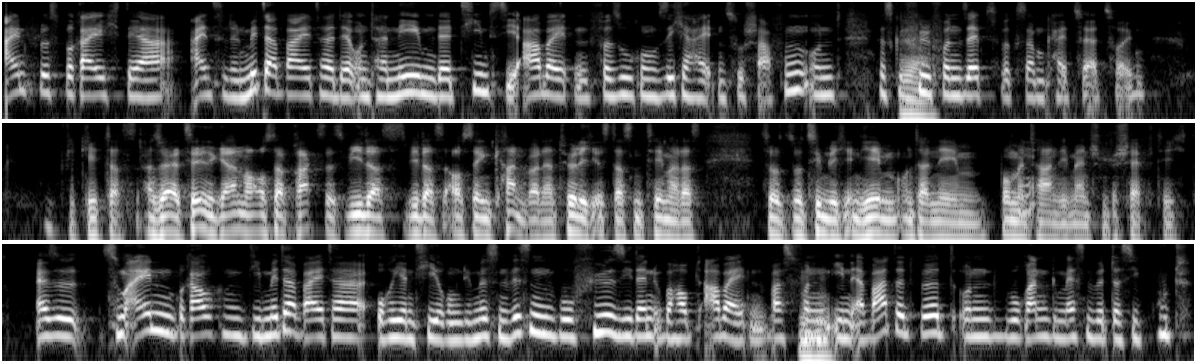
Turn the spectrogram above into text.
Einflussbereich der einzelnen Mitarbeiter, der Unternehmen, der Teams, die arbeiten, versuchen, Sicherheiten zu schaffen und das Gefühl ja. von Selbstwirksamkeit zu erzeugen. Wie geht das? Also erzähle gerne mal aus der Praxis, wie das, wie das aussehen kann, weil natürlich ist das ein Thema, das so, so ziemlich in jedem Unternehmen momentan die Menschen beschäftigt. Also zum einen brauchen die Mitarbeiter Orientierung. Die müssen wissen, wofür sie denn überhaupt arbeiten, was von mhm. ihnen erwartet wird und woran gemessen wird, dass sie gut,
